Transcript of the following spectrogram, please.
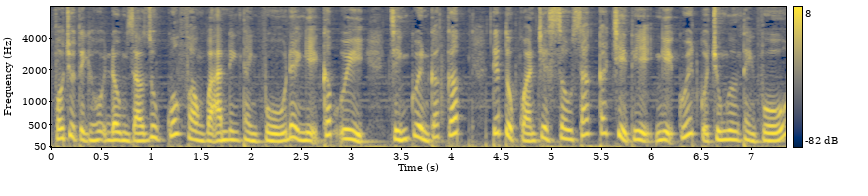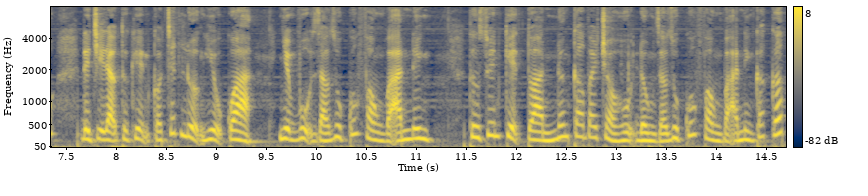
Phó Chủ tịch Hội đồng Giáo dục Quốc phòng và An ninh thành phố đề nghị cấp ủy, chính quyền các cấp tiếp tục quán triệt sâu sắc các chỉ thị, nghị quyết của Trung ương thành phố để chỉ đạo thực hiện có chất lượng hiệu quả nhiệm vụ giáo dục quốc phòng và an ninh, thường xuyên kiện toàn nâng cao vai trò Hội đồng Giáo dục Quốc phòng và An ninh các cấp,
